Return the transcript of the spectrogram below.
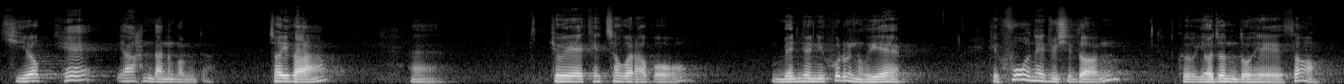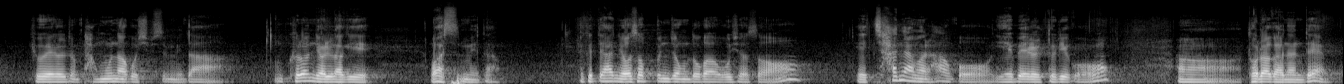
기억해야 한다는 겁니다. 저희가 에, 교회 개척을 하고 몇 년이 흐른 후에 후원해 주시던 그 여전도회에서 교회를 좀 방문하고 싶습니다. 그런 연락이 왔습니다. 그때 한 여섯 분 정도가 오셔서 찬양을 하고 예배를 드리고 어, 돌아가는데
